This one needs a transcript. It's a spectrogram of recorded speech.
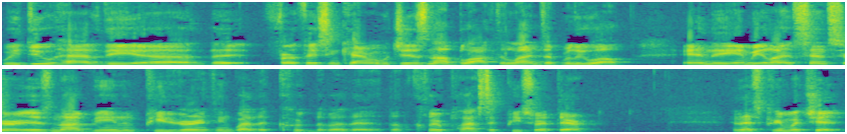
we do have the uh, the front-facing camera, which is not blocked. It lines up really well and the ambient light sensor is not being impeded or anything by the, by the, the clear plastic piece right there. And that's pretty much it.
